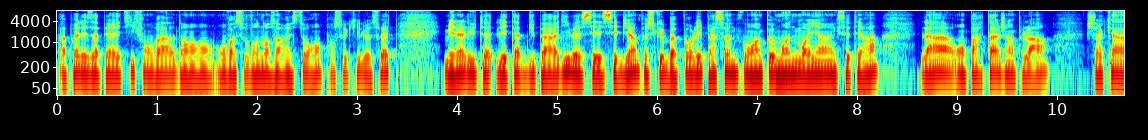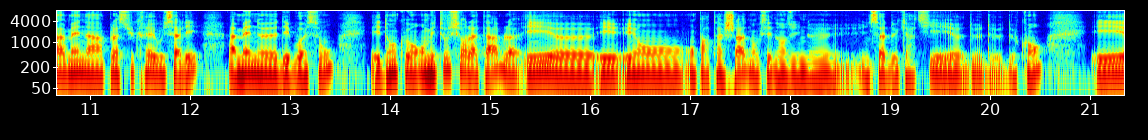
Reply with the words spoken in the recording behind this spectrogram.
après les apéritifs, on va, dans, on va souvent dans un restaurant pour ceux qui le souhaitent. Mais là, l'éta- l'étape du paradis, bah, c'est bien parce que bah, pour les personnes qui ont un peu moins de moyens, etc., là, on partage un plat. Chacun amène un plat sucré ou salé, amène euh, des boissons. Et donc, on met tout sur la table et, euh, on, partage ça. Donc, c'est dans une, salle de quartier euh, de, de, Caen. Et,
